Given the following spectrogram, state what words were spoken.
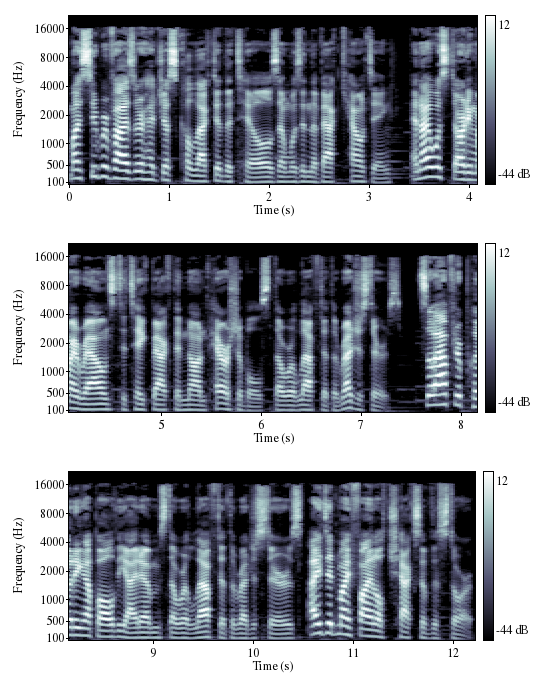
My supervisor had just collected the tills and was in the back counting, and I was starting my rounds to take back the non perishables that were left at the registers. So, after putting up all the items that were left at the registers, I did my final checks of the store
